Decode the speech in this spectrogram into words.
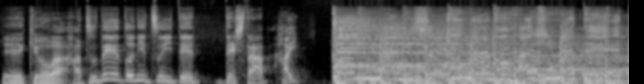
えー今日は初デートについてでした。はい。こんなに好きなの初めて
